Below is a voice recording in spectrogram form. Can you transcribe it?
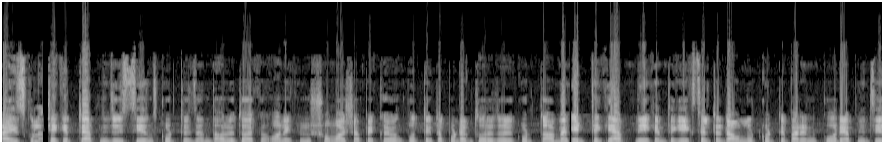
প্রাইসগুলো। সেক্ষেত্রে আপনি যদি চেঞ্জ করতে চান তাহলে তো এখন অনেক সময় সাপেক্ষ এবং প্রত্যেকটা প্রোডাক্ট ধরে ধরে করতে হবে। এর থেকে আপনি এখান থেকে এক্সেলটা ডাউনলোড করতে পারেন, করে আপনি যে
